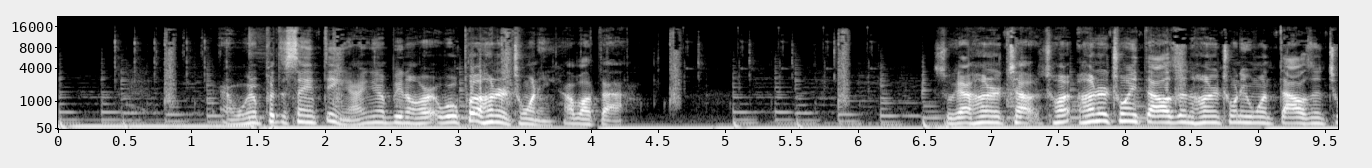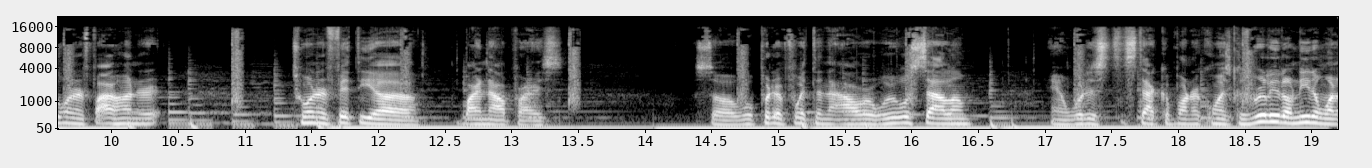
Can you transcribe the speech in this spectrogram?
and we're gonna put the same thing. I'm gonna be no hurry. We'll put 120. How about that? So we got 100, 120,000, 121,000, 200, 500, 250 uh buy now price. So we'll put it within the hour. We will sell them and we'll just stack up on our coins because really don't need them. When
